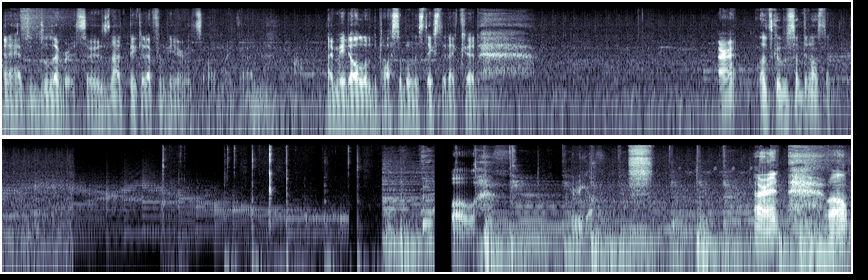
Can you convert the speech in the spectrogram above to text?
And I have to deliver it, so it's not pick it up from here. It's oh my god. I made all of the possible mistakes that I could. Alright, let's go do something else then. Alright, well,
